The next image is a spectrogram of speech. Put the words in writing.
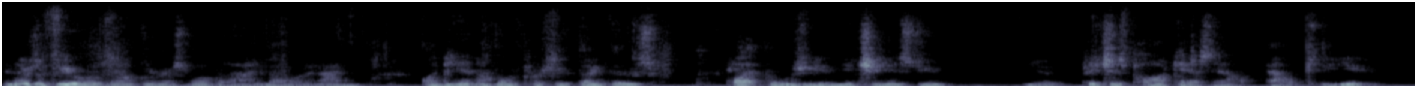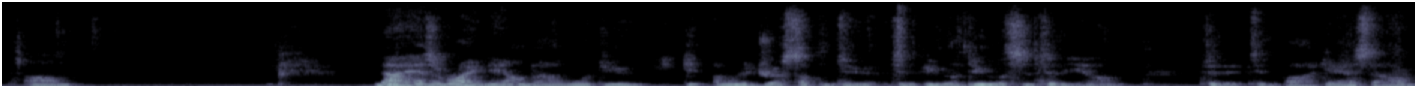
and there's a few others out there as well that I know. And I, again, I want to personally thank those platforms for giving me a chance to, you know, pitch this podcast out out to you. Um, not as of right now, but I want to get, I want to address something to to the people that do listen to the um to the to the podcast. Um,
